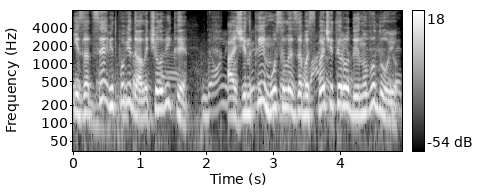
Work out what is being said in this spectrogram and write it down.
і за це відповідали чоловіки. А жінки мусили забезпечити родину водою.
